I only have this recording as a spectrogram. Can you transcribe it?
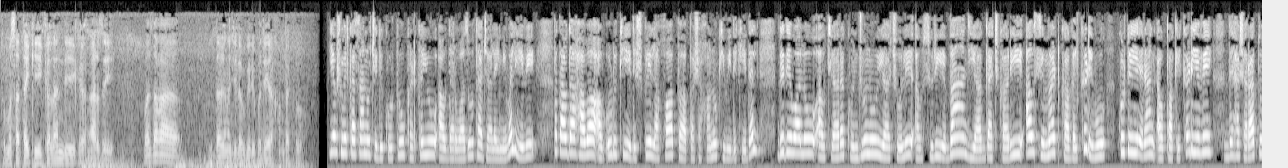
که مساته کې کلندې که ارزي بس دغه دغه نه جلاګوری په دې رقم تکو یو شمیر کسانو چې د کوټو کړکیو او دروازو ته جالۍ نیولې وي په توده هوا او اوړو کې د شپې لخوا په پشخانو کې ویده کېدل د دېوالو او تیاره کونجونو یا چولې او سوري یې بند یا ګچ کاري او سیمټ کاږل کړي وو، کوټې یې رنګ او پاکې کړیې وې، د حشراتو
